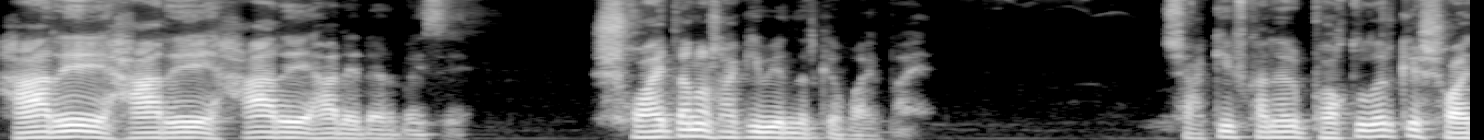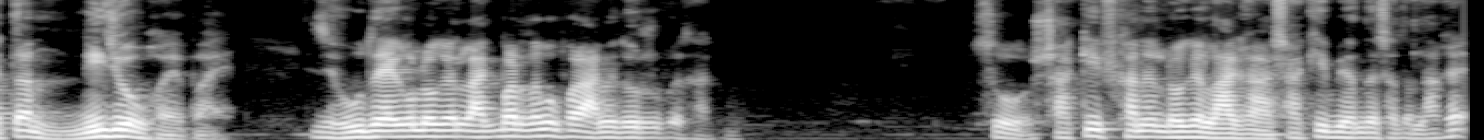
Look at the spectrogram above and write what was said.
হারে হারে হারে হারে টের পাইছে। শয়তানও সাকিবিয়ানদেরকে ভয় পায়। সাকিব খানের ভক্তদেরকে শয়তান নিজেও ভয় পায় যে হুদয় লোকে লাগবার যাব, পরে আমি তোর রূপে থাকব। সো সাকিব খানের লোকে লাগা সাকিব ইয়ানদের সাথে লাগা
